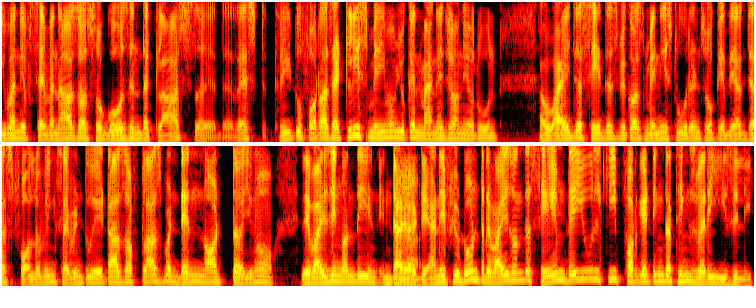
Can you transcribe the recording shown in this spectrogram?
even if 7 hours or so goes in the class uh, the rest 3 to 4 hours at least minimum you can manage on your own uh, why I just say this because many students okay they are just following 7 to 8 hours of class but then not uh, you know revising on the entire Yeah. day and if you don't revise on the same day you will keep forgetting the things very easily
